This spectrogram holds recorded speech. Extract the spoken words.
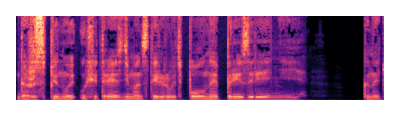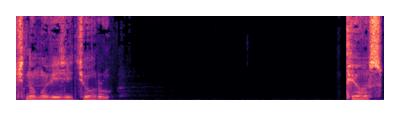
даже спиной ухитряясь демонстрировать полное презрение к ночному визитеру. Пес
